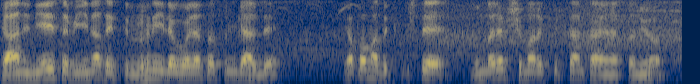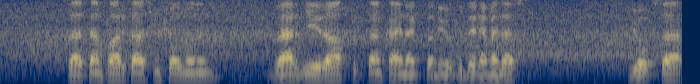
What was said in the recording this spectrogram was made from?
Yani niyeyse bir inat ettim. Rooney ile gol atasım geldi. Yapamadık. İşte bunlar hep şımarıklıktan kaynaklanıyor. Zaten farkı açmış olmanın verdiği rahatlıktan kaynaklanıyor bu denemeler. Yoksa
